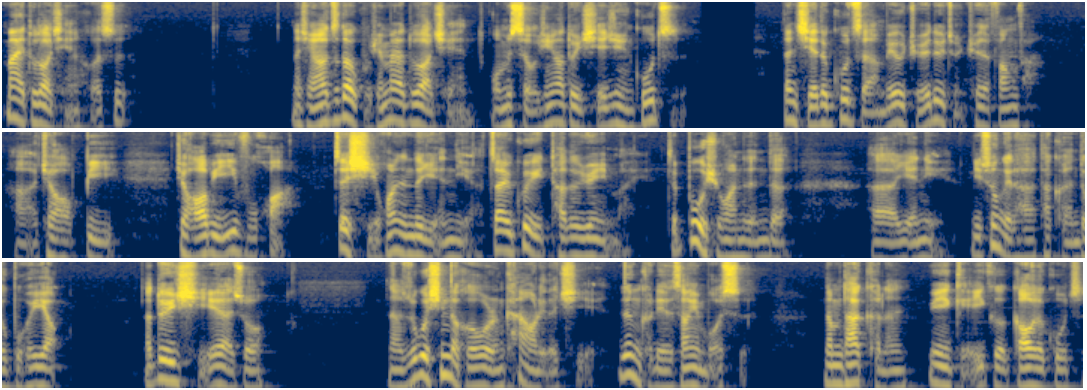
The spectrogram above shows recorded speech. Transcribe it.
卖多少钱合适？那想要知道股权卖多少钱，我们首先要对企业进行估值。但企业的估值啊，没有绝对准确的方法啊，就好比就好比一幅画，在喜欢人的眼里啊，再贵他都愿意买；在不喜欢人的呃眼里，你送给他，他可能都不会要。那对于企业来说，那如果新的合伙人看好你的企业，认可你的商业模式，那么他可能愿意给一个高的估值；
